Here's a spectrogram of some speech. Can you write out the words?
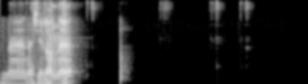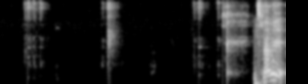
na, na zielony. Więc mamy,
